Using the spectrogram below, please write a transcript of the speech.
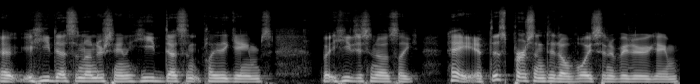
Uh, he doesn't understand. He doesn't play the games, but he just knows like, hey, if this person did a voice in a video game,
